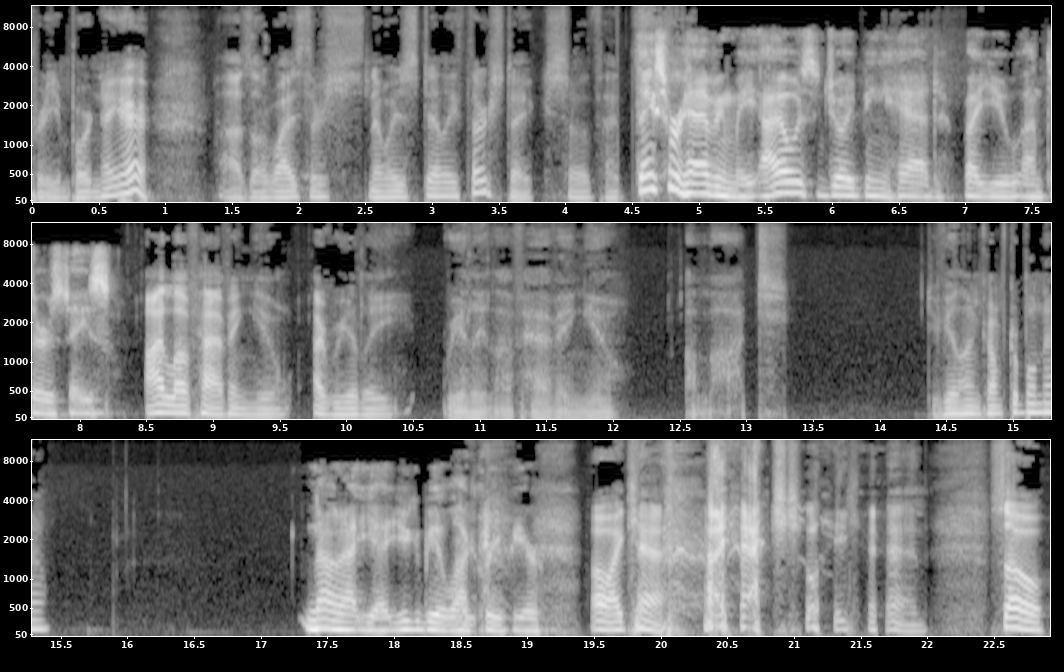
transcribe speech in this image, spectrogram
pretty important that you're here. Otherwise, there's no Is Daily Thursday. So. Thanks for having me. I always enjoy being had by you on Thursdays. I love having you. I really, really love having you a lot. Do you feel uncomfortable now? No, not yet. You could be a lot creepier. Oh, I can. I actually can. So,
